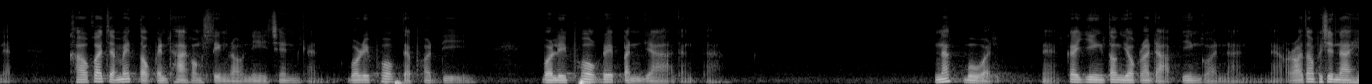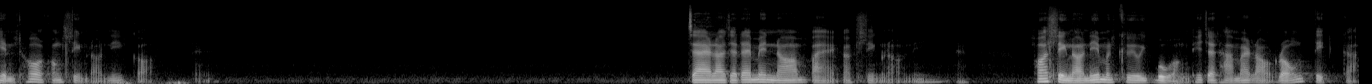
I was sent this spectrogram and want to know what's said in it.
เนี่ยเขาก็จะไม่ตกเป็นท่าของสิ่งเหล่านี้เช่นกัน บริโภคแต่พอดี บริโภคด้วยปัญญาต่างๆ นักบวชนะก็ยิ่งต้องยกระดับยิ่งกว่านั้นนะเราต้องพิจารณาเห็นโทษของสิ่งเหล่านี้ก่อนนะใจเราจะได้ไม่น้อมไปกับสิ่งเหล่านี้ เพราะสิ่งเหล่านี้มันคือบ่วงที่จะทำให้เราหลงติดกับ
